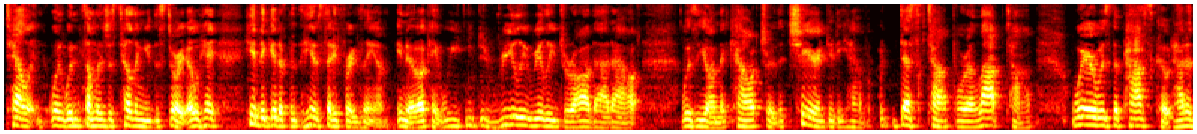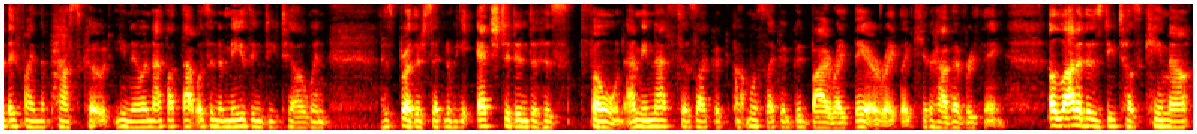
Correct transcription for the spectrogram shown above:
telling when, when someone's just telling you the story. Oh hey he had to get up he had to study for exam. You know okay we need to really really draw that out. Was he on the couch or the chair? Did he have a desktop or a laptop? Where was the passcode? How did they find the passcode? You know and i thought that was an amazing detail when his brother said no he etched it into his phone. I mean that says like a, almost like a goodbye right there right? Like here have everything. A lot of those details came out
